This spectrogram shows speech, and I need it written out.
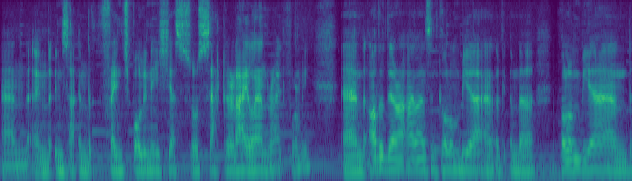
and in the, in, in the French Polynesia, so sacred island, right for me, and other there are islands in Colombia and uh, in the Colombia and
